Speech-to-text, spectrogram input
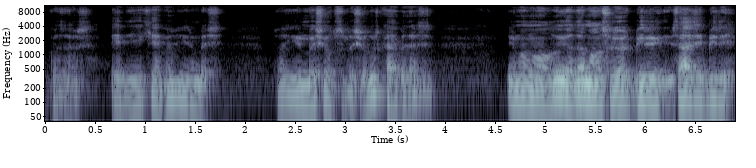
o kazanır. 52'ye böl 25. O zaman 25'e 35 olur kaybedersin. İmamoğlu ya da Mansur Yavaş. Biri, sadece biri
